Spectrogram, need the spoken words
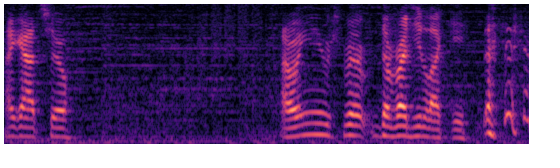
I got you. I won't use the Regieleki.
